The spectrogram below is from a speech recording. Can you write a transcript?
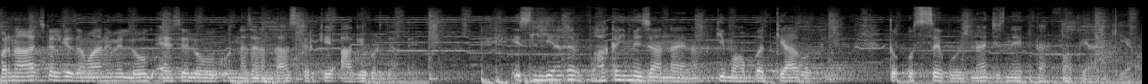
वरना आजकल के ज़माने में लोग ऐसे लोगों को नज़रअंदाज करके आगे बढ़ जाते हैं। इसलिए अगर वाकई में जानना है ना कि मोहब्बत क्या होती है तो उससे पूछना जिसने एक तरफा प्यार किया हो।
